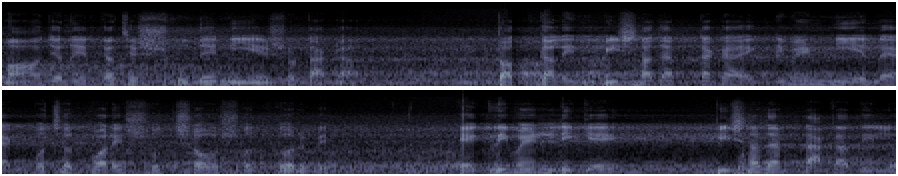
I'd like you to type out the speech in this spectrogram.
মহাজনের কাছে সুদে নিয়ে এসো টাকা। তৎকালীন বিশ হাজার টাকা এগ্রিমেন্ট নিয়ে এলো, এক বছর পরে সুদ সহ শোধ করবে। এগ্রিমেন্ট লিখে বিশ হাজার টাকা দিল।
